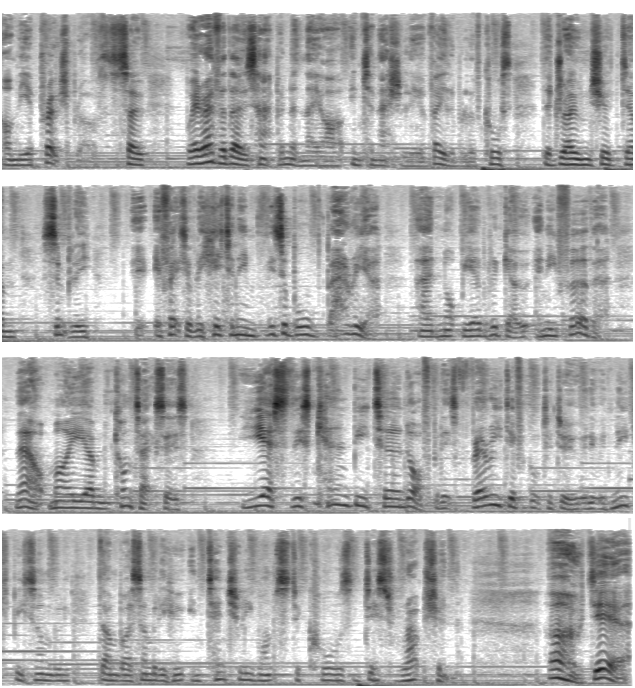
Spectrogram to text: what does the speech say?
on the approach blast. So wherever those happen, and they are internationally available, of course, the drone should um, simply effectively hit an invisible barrier and not be able to go any further. Now, my um, contact says, yes, this can be turned off, but it's very difficult to do, and it would need to be somebody, done by somebody who intentionally wants to cause disruption. Oh dear,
